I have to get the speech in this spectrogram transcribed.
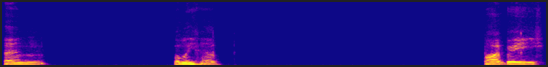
Then probably have library.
